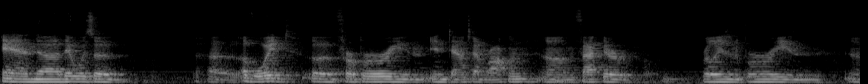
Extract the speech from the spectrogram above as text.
And uh, there was a uh, a void uh, for a brewery in, in downtown Rockland. Um, in fact, there really isn't a brewery in uh,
